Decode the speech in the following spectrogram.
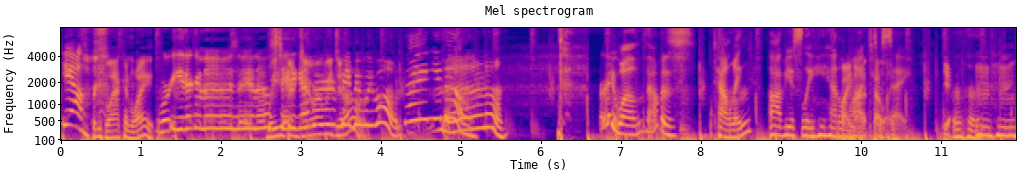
Yeah. Pretty black and white. We're either gonna, you know, We stay either do together, or we maybe don't. we won't. I, you know, I don't know. All right, well, that was telling. Obviously, he had a By lot not to say. Yeah.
